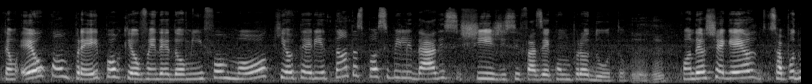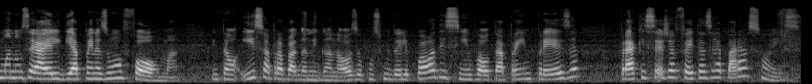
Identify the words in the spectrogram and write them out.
Então, eu comprei porque o vendedor me informou que eu teria tantas possibilidades X de se fazer com o produto. Uhum. Quando eu cheguei, eu só pude manusear ele de apenas uma forma. Então, isso é propaganda enganosa. O consumidor ele pode sim voltar para a empresa para que sejam feitas as reparações.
